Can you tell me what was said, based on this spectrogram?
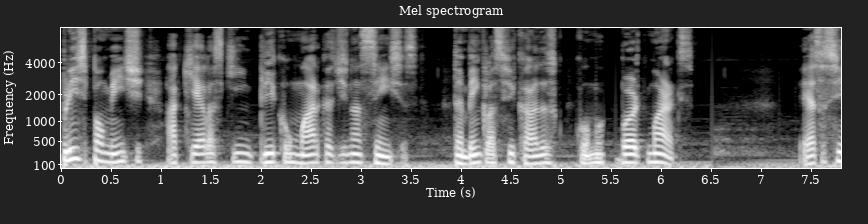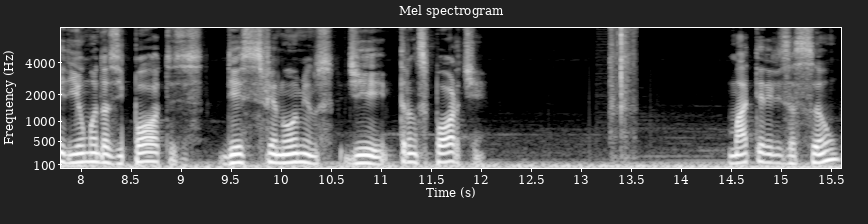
principalmente aquelas que implicam marcas de nascências, também classificadas como birthmarks. Essa seria uma das hipóteses desses fenômenos de transporte. Materialização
